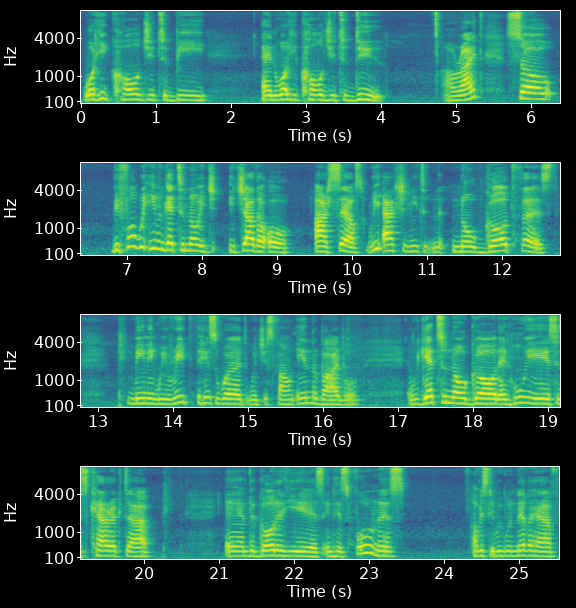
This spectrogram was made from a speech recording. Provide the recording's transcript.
what He called you to be and what He called you to do. All right? So, before we even get to know each, each other or ourselves, we actually need to know God first, meaning we read His Word, which is found in the Bible, and we get to know God and who He is, His character, and the God that He is in His fullness. Obviously, we will never have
